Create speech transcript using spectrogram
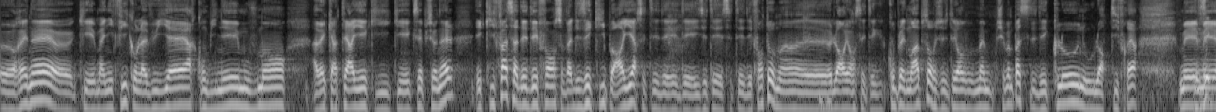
euh, rennais euh, qui est magnifique, on l'a vu hier, combiné, mouvement, avec un terrier qui, qui est exceptionnel et qui face à des défenses, enfin des équipes. Alors hier c'était des, des- ils étaient c'était des fantômes. hein, euh, Lorient c'était complètement absent. J'étais même je sais même pas si c'était des clones ou leurs petits frères, mais mais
